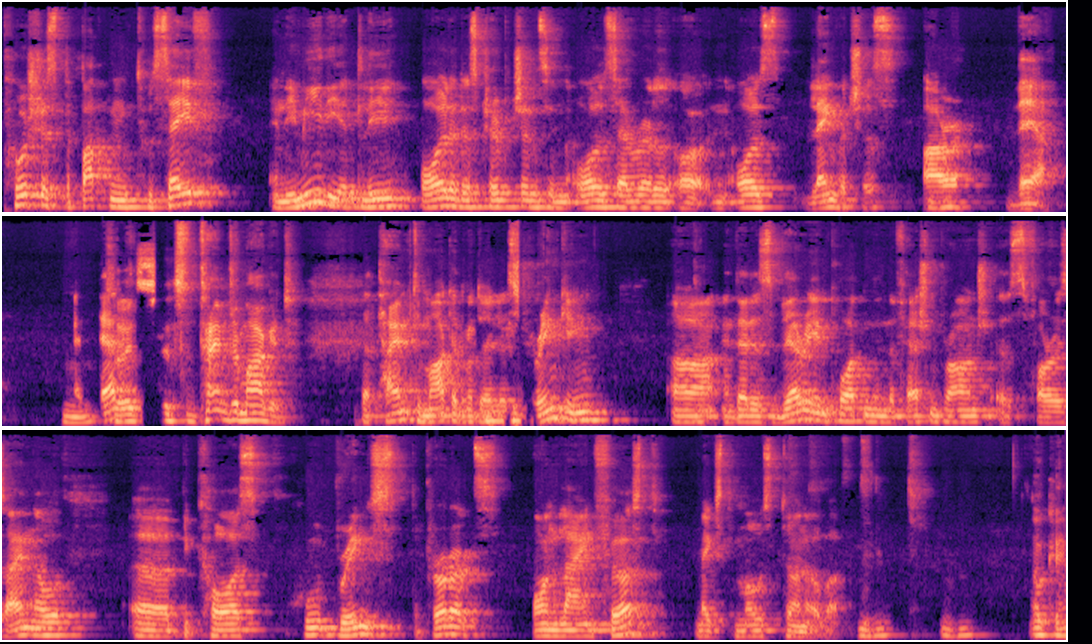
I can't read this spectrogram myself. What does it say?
pushes the button to save and immediately all the descriptions in all several or in all languages are there. Mm. so it's it's the time to market. The time to market model is shrinking, uh, and that is very important in the fashion branch, as far as I know, uh, because who brings the products online first makes the most turnover. Mm-hmm. Mm-hmm. Okay.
